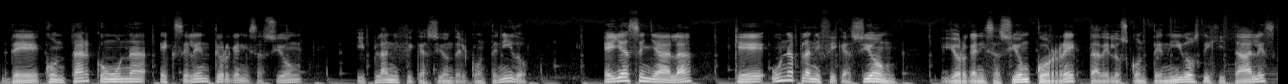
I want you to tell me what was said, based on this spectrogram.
de contar con una excelente organización y planificación del contenido. Ella señala que una planificación y organización correcta de los contenidos digitales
